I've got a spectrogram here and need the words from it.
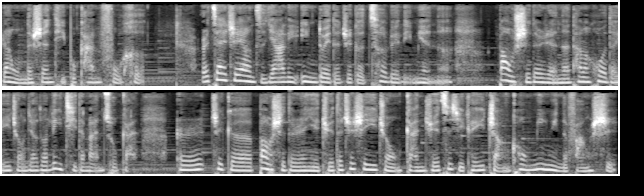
让我们的身体不堪负荷。而在这样子压力应对的这个策略里面呢，暴食的人呢，他们获得一种叫做立即的满足感，而这个暴食的人也觉得这是一种感觉自己可以掌控命运的方式。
